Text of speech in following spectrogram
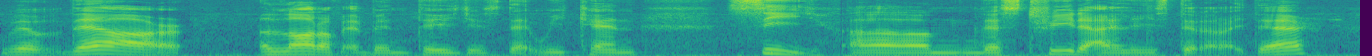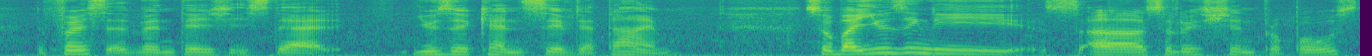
well, there are a lot of advantages that we can see. Um, there's three that I listed right there. The first advantage is that user can save their time. So by using the uh, solution proposed,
